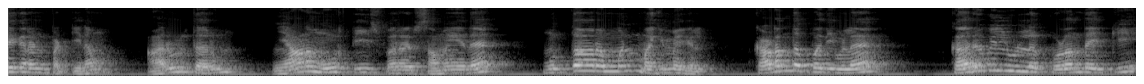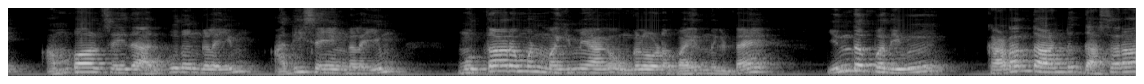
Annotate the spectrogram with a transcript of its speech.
குலசேகரன் பட்டினம் அருள் தரும் ஞானமூர்த்தீஸ்வரர் சமேத முத்தாரம்மன் மகிமைகள். கடந்த பதிவில் கருவில் உள்ள குழந்தைக்கு அம்பாள் செய்த அற்புதங்களையும் அதிசயங்களையும் முத்தாரம்மன் மகிமையாக உங்களோட பகிர்ந்துக்கிட்டேன் இந்த பதிவு கடந்த ஆண்டு தசரா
